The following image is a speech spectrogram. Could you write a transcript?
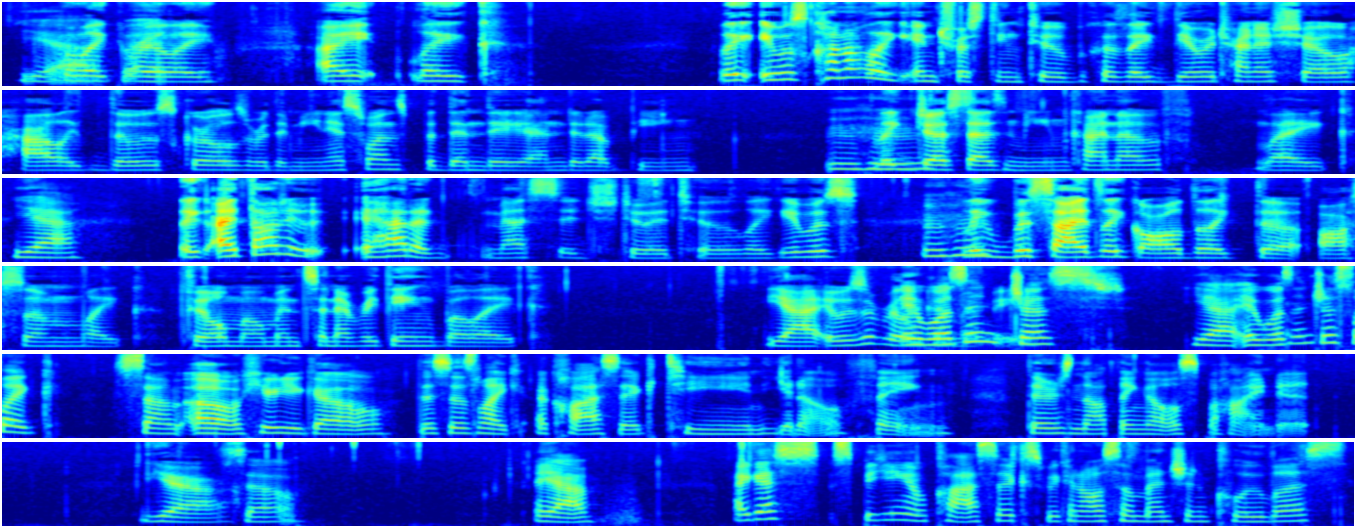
Yeah, but like really, I like. Like it was kind of like interesting too because like they were trying to show how like those girls were the meanest ones, but then they ended up being like Mhm. just as mean, kind of like yeah. like I thought it it had a message to it too. Like it was Mhm. like besides like all the like the awesome like film moments and everything, but like yeah, it was a really it good wasn't movie. just yeah, it wasn't just like some oh, here you go. This is like a classic teen, you know, thing. There's nothing else behind it. yeah So, yeah. I guess speaking of classics, we can also mention Clueless.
